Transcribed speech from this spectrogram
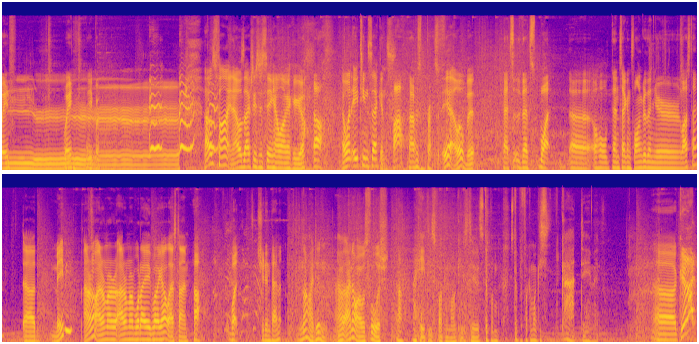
Hey, bro. I was fine. I was actually just seeing how long I could go. Oh, I went 18 seconds. wow, that was impressive. Yeah, a little bit. That's that's what uh, a whole ten seconds longer than your last time. Uh, maybe. I don't know. I don't remember. I don't remember what I what I got last time. Ah, what? She didn't time it. No, I didn't. I, I know. I was foolish. Ah, I hate these fucking monkeys, dude. stupid, stupid fucking monkeys. God damn it. Uh, God!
